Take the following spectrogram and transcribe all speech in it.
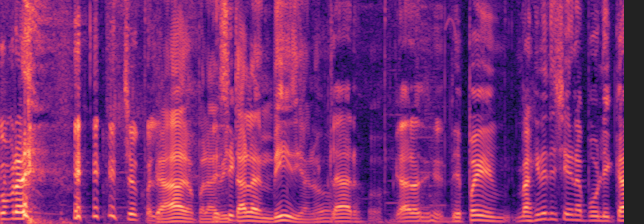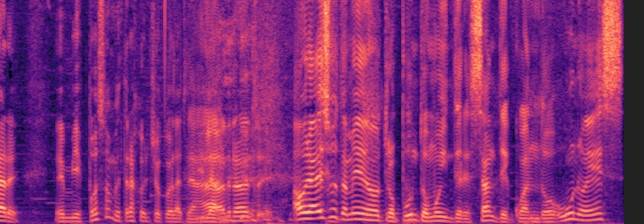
comprar chocolate. Claro, para Decí- evitar la envidia, ¿no? Claro, claro. Después, imagínate llegan a publicar. Eh, mi esposo me trajo el chocolate. Y la Claro. otra no- Ahora, eso también es otro punto muy interesante, cuando uno es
